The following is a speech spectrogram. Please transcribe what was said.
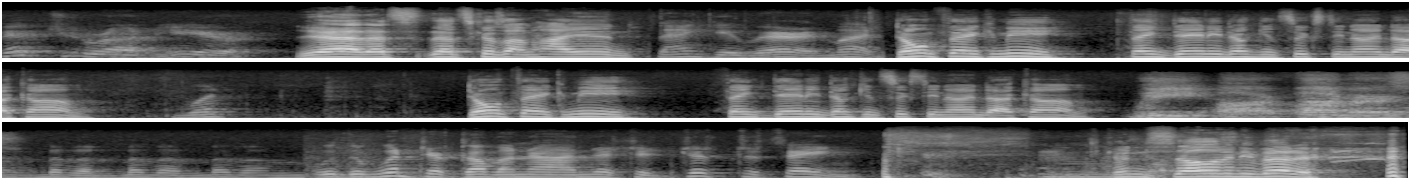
picture on here. Yeah, that's that's because I'm high end. Thank you very much. Don't thank me. Thank DannyDuncan69.com. What? Don't thank me. Thank DannyDuncan69.com. We are farmers. With the winter coming on, this is just the thing. Couldn't sell it any better.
